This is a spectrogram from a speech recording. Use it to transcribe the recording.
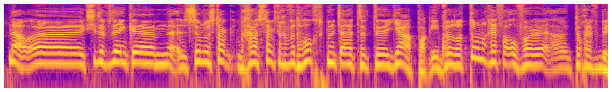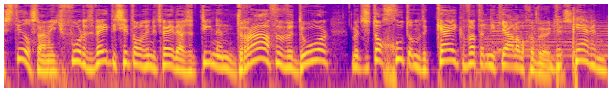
nou, eh, ik zit even te denken. eh, zullen we, straks, we gaan straks nog even het hoogtepunt uit het eh, jaar pakken. Ik wil er toch nog even over, eh, toch even bij stilstaan. Weet je, voor het weten zitten we al in de 2010 en draven we door. Maar het is toch goed om te kijken wat er in het jaar allemaal gebeurd De is. kern.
